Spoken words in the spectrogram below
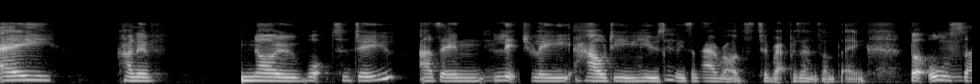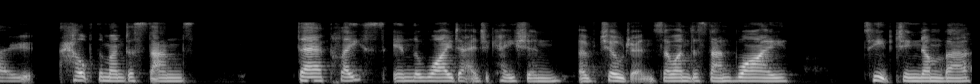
a kind of know what to do as in Yeah. literally how do you use Cuisenaire rods to represent something but mm. also help them understand their place in the wider education of children so understand why teaching number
